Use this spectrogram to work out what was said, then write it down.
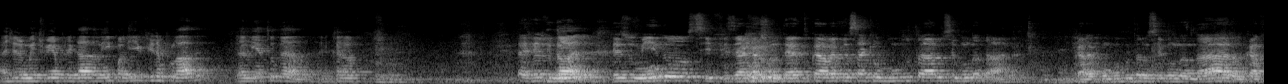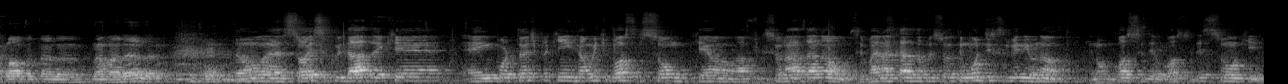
Aí geralmente vem a pregada, limpa ali, vira pro lado e alinha tudo dela. Aí o cara. É, resumindo, resumindo, se fizer a caixa no teto, o cara vai pensar que o bumbo está no segundo andar, né? O cara com o bumbo está no segundo andar, o que a flauta está na, na, varanda. Né? Então é só esse cuidado aí que é, é importante para quem realmente gosta de som, que é um aficionado. Ah, não, você vai na casa da pessoa tem um monte de disco vinil. Não, eu não gosto desse, eu gosto desse som aqui.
